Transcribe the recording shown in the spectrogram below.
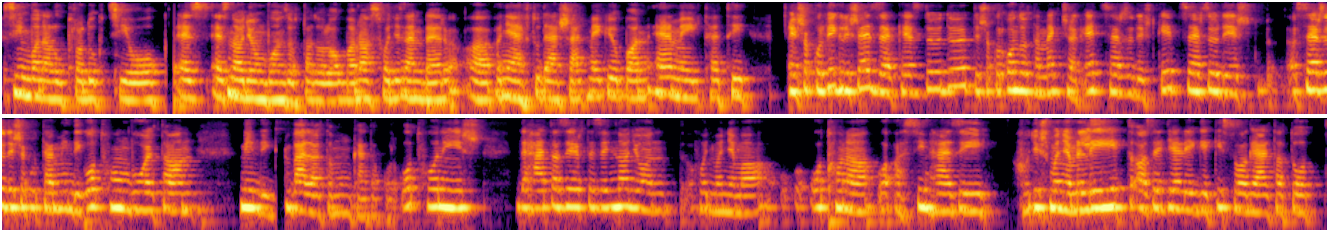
színvonalú produkciók, ez, ez nagyon vonzott a dologban, az, hogy az ember a, a nyelvtudását még jobban elmélyítheti, és akkor végül is ezzel kezdődött, és akkor gondoltam, megcsinálok egy szerződést, két szerződést, a szerződések után mindig otthon voltam, mindig vállaltam munkát akkor otthon is, de hát azért ez egy nagyon, hogy mondjam, a, otthon a, a színházi hogy is mondjam, lét az egy eléggé kiszolgáltatott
